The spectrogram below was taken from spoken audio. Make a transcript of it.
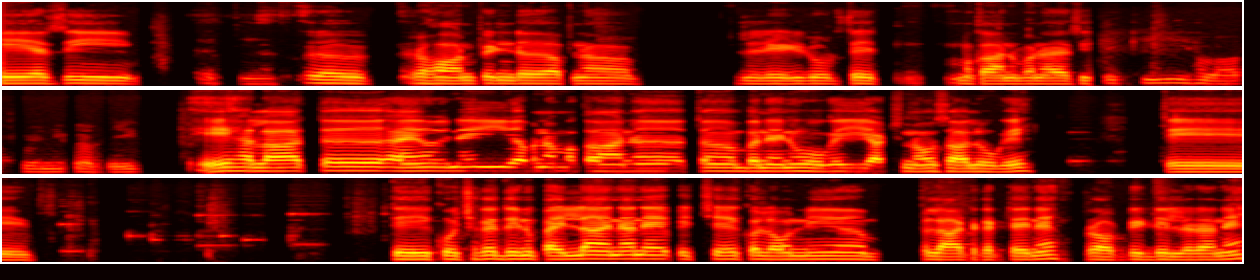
ਇਹ ਅਸੀਂ ਅ, ਰਹਾਨ ਪਿੰਡ ਆਪਣਾ ਲੇਡੀ ਰੋਡ ਤੇ ਮਕਾਨ ਬਣਾਇਆ ਸੀ। ਕੀ ਹਾਲਾਤ ਹੋਏ ਨੇ ਘਰ ਦੇ? ਇਹ ਹਾਲਾਤ ਐ ਹੋਏ ਨੇ ਜੀ ਆਪਣਾ ਮਕਾਨ ਤਾਂ ਬਣੇ ਨੂੰ ਹੋ ਗਏ 8-9 ਸਾਲ ਹੋ ਗਏ। ਤੇ ਤੇ ਕੁਝ ਕੁ ਦਿਨ ਪਹਿਲਾਂ ਇਹਨਾਂ ਨੇ ਪਿੱਛੇ ਕਲੋਨੀ ਪਲਾਟ ਕੱਟੇ ਨੇ ਪ੍ਰਾਪਰਟੀ ਡੀਲਰਾਂ ਨੇ।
